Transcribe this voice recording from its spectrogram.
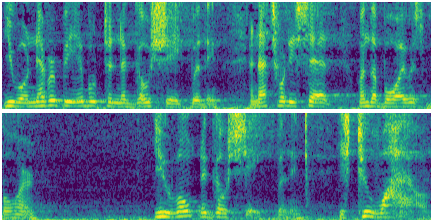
You will never be able to negotiate with him. And that's what he said when the boy was born. You won't negotiate with him, he's too wild.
